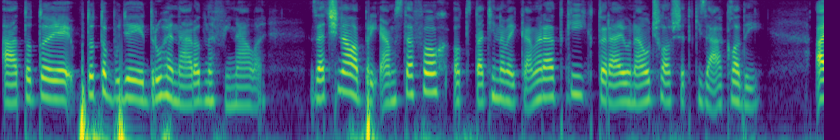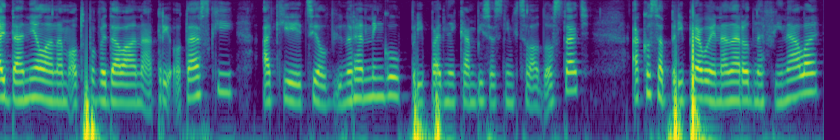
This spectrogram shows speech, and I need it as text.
a toto, je, toto bude jej druhé národné finále. Začínala pri Amstafoch od tatinovej kamarátky, ktorá ju naučila všetky základy. Aj Daniela nám odpovedala na tri otázky, aký je jej cieľ v junior handlingu, prípadne kam by sa s ním chcela dostať, ako sa pripravuje na národné finále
